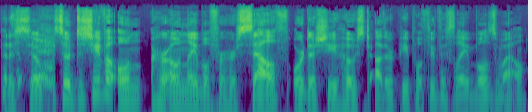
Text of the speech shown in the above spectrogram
That is so. So, does she have own, her own label for herself, or does she host other people through this label as well?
